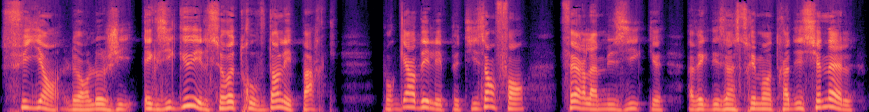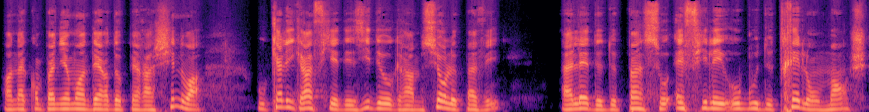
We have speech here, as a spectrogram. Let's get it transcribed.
Fuyant leur logis exigu, ils se retrouvent dans les parcs pour garder les petits-enfants, faire la musique avec des instruments traditionnels en accompagnement d'airs d'opéra chinois, ou calligraphier des idéogrammes sur le pavé à l'aide de pinceaux effilés au bout de très longs manches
